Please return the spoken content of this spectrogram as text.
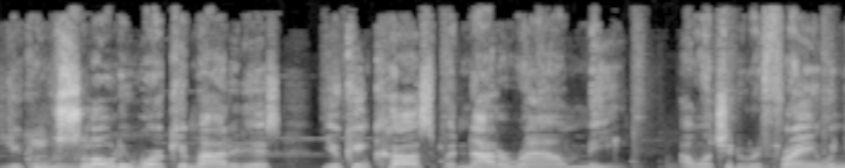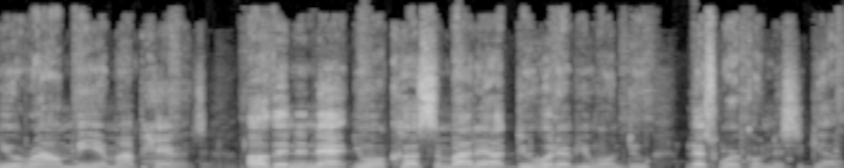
you can mm-hmm. slowly work him out of this. You can cuss, but not around me. I want you to refrain when you're around me and my parents. Other than that, you want to cuss somebody out, do whatever you want to do. Let's work on this together.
